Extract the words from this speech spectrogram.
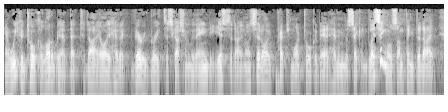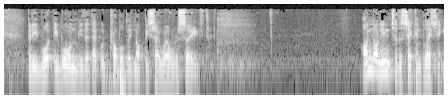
Now we could talk a lot about that today. I had a very brief discussion with Andy yesterday and I said I perhaps might talk about having the second blessing or something today. But he, he warned me that that would probably not be so well received. I'm not into the second blessing.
